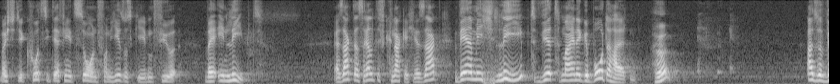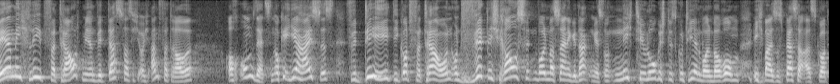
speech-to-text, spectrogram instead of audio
möchte ich dir kurz die Definition von Jesus geben für wer ihn liebt. Er sagt das relativ knackig. Er sagt, wer mich liebt, wird meine Gebote halten. Hä? Also wer mich liebt, vertraut mir und wird das, was ich euch anvertraue, auch umsetzen. Okay, hier heißt es, für die, die Gott vertrauen und wirklich rausfinden wollen, was seine Gedanken ist und nicht theologisch diskutieren wollen, warum, ich weiß es besser als Gott,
